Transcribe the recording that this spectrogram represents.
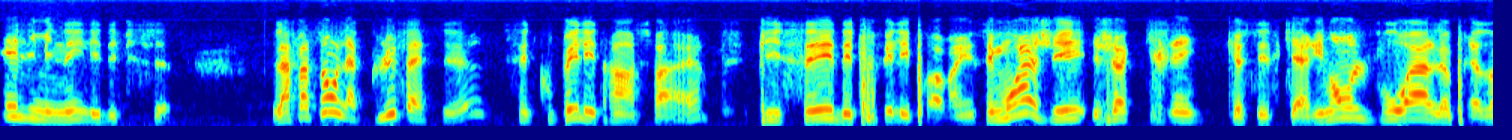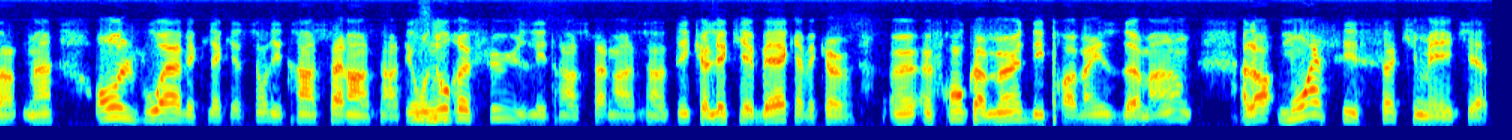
éliminé les déficits? La façon la plus facile, c'est de couper les transferts, puis c'est d'étouffer les provinces. Et moi, j'ai, je crains que c'est ce qui arrive. On le voit là présentement. On le voit avec la question des transferts en santé. On mhm. nous refuse les transferts en santé que le Québec, avec un, front commun des provinces, demande. Alors, moi, c'est ça qui m'inquiète.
